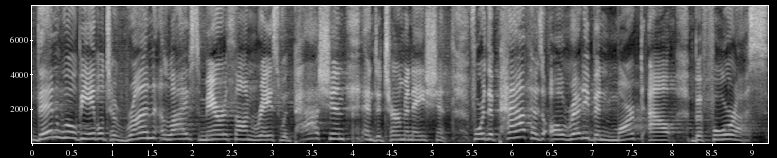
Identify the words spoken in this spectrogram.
Then we'll be able to run life's marathon race with passion and determination. For the path has already been marked out before us.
